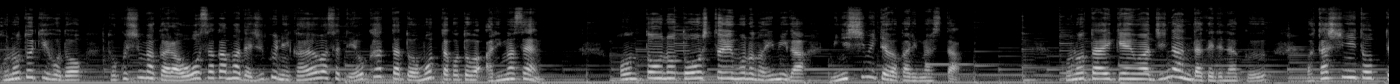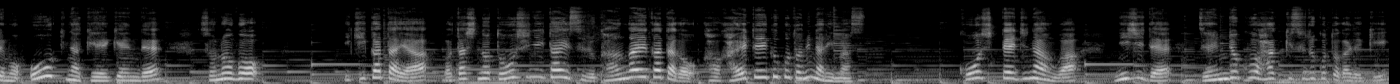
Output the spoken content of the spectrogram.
この時ほど徳島から大阪まで塾に通わせてよかったと思ったことはありません。本当の投資というものの意味が身に染みて分かりました。この体験は次男だけでなく私にとっても大きな経験でその後生き方や私の投資に対する考え方を変えていくことになります。こうして次男は2次で全力を発揮することができ、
